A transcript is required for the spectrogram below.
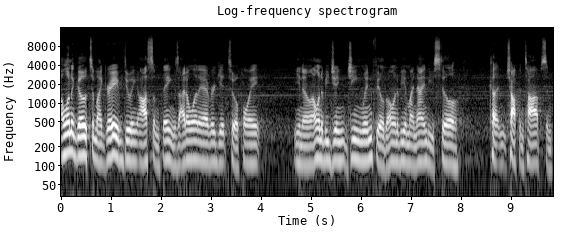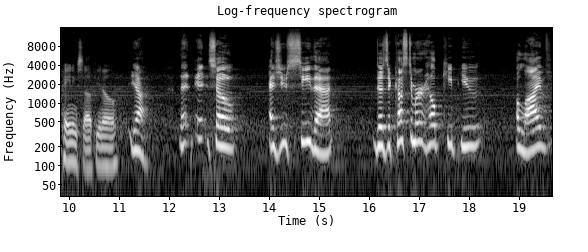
i want to go to my grave doing awesome things i don't want to ever get to a point you know i want to be gene, gene winfield i want to be in my 90s still cutting chopping tops and painting stuff you know Yeah. That it, so, as you see that, does the customer help keep you alive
